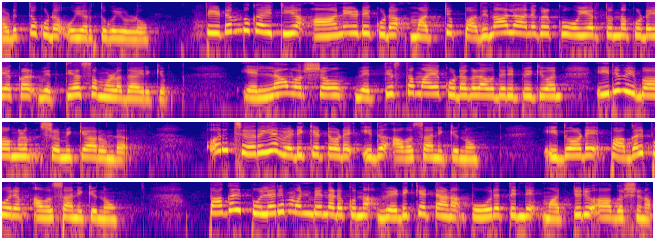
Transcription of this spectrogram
അടുത്ത കുട ഉയർത്തുകയുള്ളൂ. തിടമ്പ് കയറ്റിയ ആനയുടെ കുട മറ്റു പതിനാല് ആനകൾക്ക് ഉയർത്തുന്ന കുടയേക്കാൾ വ്യത്യാസമുള്ളതായിരിക്കും. എല്ലാ വർഷവും വ്യത്യസ്തമായ കുടകൾ അവതരിപ്പിക്കുവാൻ ഇരു വിഭാഗങ്ങളും ശ്രമിക്കാറുണ്ട്. ഒരു ചെറിയ വെടിക്കെട്ടോടെ ഇത് അവസാനിക്കുന്നു. ഇതോടെ പകൽ പൂരം അവസാനിക്കുന്നു. പകൽ പുലരും മുൻപേ നടക്കുന്ന വെടിക്കെട്ടാണ് പൂരത്തിന്റെ മറ്റൊരു ആകർഷണം.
